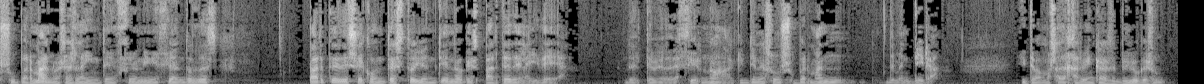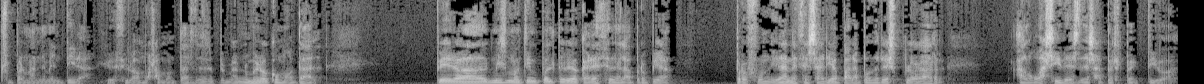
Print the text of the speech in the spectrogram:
Superman. Esa es la intención inicial. Entonces, parte de ese contexto yo entiendo que es parte de la idea del veo Decir, no, aquí tienes un Superman de mentira. Y te vamos a dejar bien claro el principio que es un Superman de mentira. Y decir, lo vamos a montar desde el primer número como tal pero al mismo tiempo el TVO carece de la propia profundidad necesaria para poder explorar algo así desde esa perspectiva.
